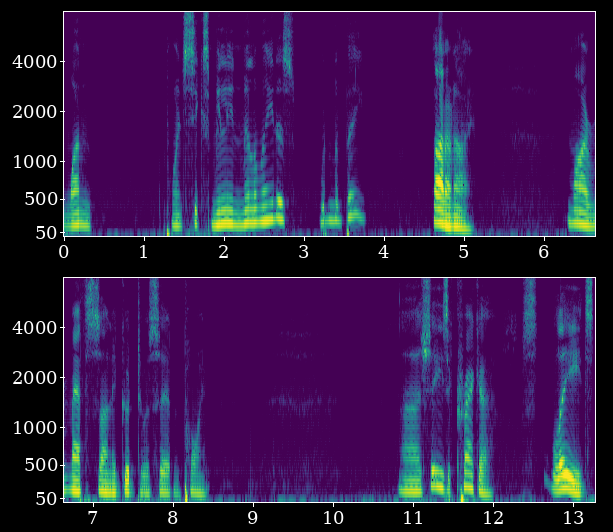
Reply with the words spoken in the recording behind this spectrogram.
1.6 million millimetres, wouldn't it be? I don't know. My maths only good to a certain point. Uh, she's a cracker. Leads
